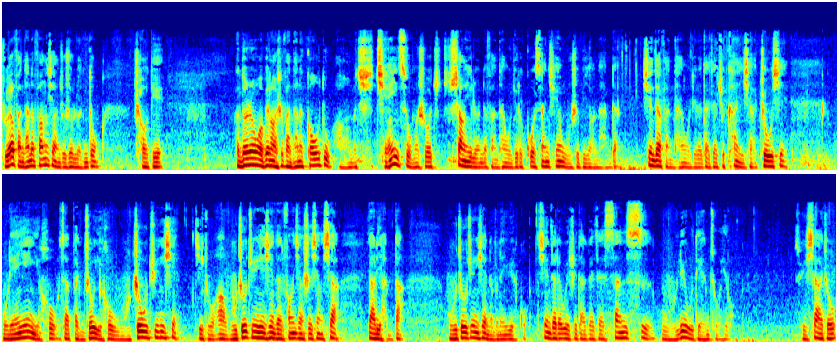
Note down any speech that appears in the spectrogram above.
主要反弹的方向就是轮动、超跌。很多人问我边老师反弹的高度啊，我们前一次我们说上一轮的反弹，我觉得过三千五是比较难的。现在反弹，我觉得大家去看一下周线。五连阴以后，在本周以后五周均线，记住啊，五周均线现在的方向是向下，压力很大。五周均线能不能越过？现在的位置大概在三四五六点左右，所以下周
